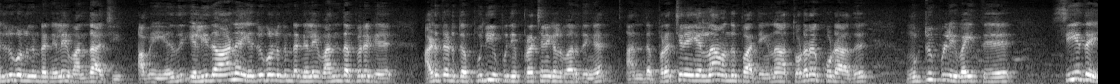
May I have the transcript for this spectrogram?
எதிர்கொள்கின்ற நிலை வந்தாச்சு. அப்படி எது எளிதான எதிர்கொள்கின்ற நிலை வந்த பிறகு அடுத்தடுத்த புதிய புதிய பிரச்சனைகள் வருதுங்க. அந்த பிரச்சனைகள்லாம் வந்து பார்த்தீங்கன்னா தொடரக்கூடாது. முற்றுப்புள்ளி வைத்து சீதை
